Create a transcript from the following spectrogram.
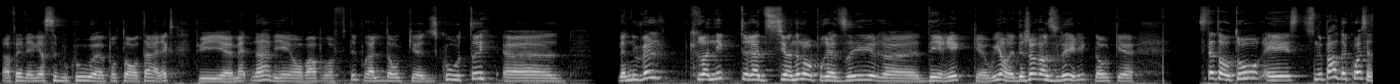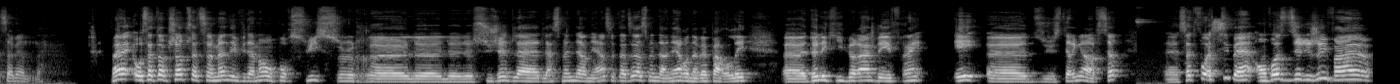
Parfait, bien, merci beaucoup euh, pour ton temps, Alex. Puis euh, maintenant, bien, on va en profiter pour aller donc euh, du côté de la nouvelle chronique traditionnelle, on pourrait dire, d'Eric. Oui, on est déjà rendu là, Eric. Donc, c'était ton tour. Et tu nous parles de quoi cette semaine? Ben, au Setup Shop, cette semaine, évidemment, on poursuit sur le, sujet de la, de la, semaine dernière. C'est-à-dire, la semaine dernière, on avait parlé de l'équilibrage des freins et du steering offset. Euh, cette fois-ci, ben, on va se diriger vers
